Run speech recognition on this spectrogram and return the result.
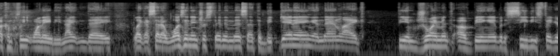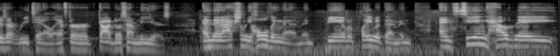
a complete 180, night and day. Like I said, I wasn't interested in this at the beginning, and then like the enjoyment of being able to see these figures at retail after God knows how many years, and then actually holding them and being able to play with them and and seeing how they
